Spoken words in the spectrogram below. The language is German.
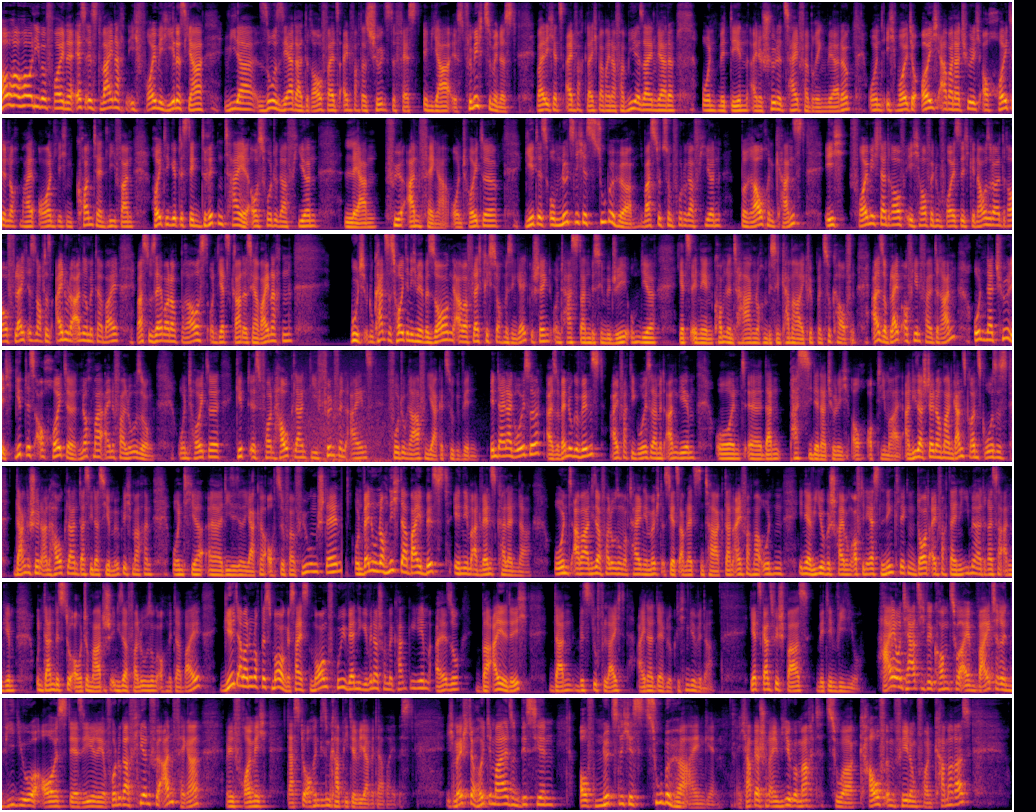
Ho, ho, ho, liebe Freunde, es ist Weihnachten. Ich freue mich jedes Jahr wieder so sehr darauf, weil es einfach das schönste Fest im Jahr ist. Für mich zumindest, weil ich jetzt einfach gleich bei meiner Familie sein werde und mit denen eine schöne Zeit verbringen werde. Und ich wollte euch aber natürlich auch heute nochmal ordentlichen Content liefern. Heute gibt es den dritten Teil aus Fotografieren lernen für Anfänger. Und heute geht es um nützliches Zubehör, was du zum Fotografieren brauchen kannst. Ich freue mich darauf. Ich hoffe, du freust dich genauso darauf. Vielleicht ist noch das ein oder andere mit dabei, was du selber noch brauchst. Und jetzt gerade ist ja Weihnachten. Gut, du kannst es heute nicht mehr besorgen, aber vielleicht kriegst du auch ein bisschen Geld geschenkt und hast dann ein bisschen Budget, um dir jetzt in den kommenden Tagen noch ein bisschen Kameraequipment zu kaufen. Also bleib auf jeden Fall dran und natürlich gibt es auch heute nochmal eine Verlosung. Und heute gibt es von Haugland die 5 in 1 Fotografenjacke zu gewinnen. In deiner Größe, also wenn du gewinnst, einfach die Größe damit angeben und äh, dann passt sie dir natürlich auch optimal. An dieser Stelle nochmal ein ganz, ganz großes Dankeschön an Haugland, dass sie das hier möglich machen und hier äh, diese Jacke auch zur Verfügung stellen. Und wenn du noch nicht dabei bist in dem Adventskalender und aber an dieser Verlosung noch teilnehmen möchtest, jetzt am letzten Tag, dann einfach mal unten in der Videobeschreibung auf den ersten Link klicken, dort einfach deine E-Mail-Adresse angeben und dann bist du automatisch in dieser Verlosung auch mit dabei. Gilt aber nur noch bis morgen. Das heißt, morgen früh werden die Gewinner schon bekannt gegeben, also beeil dich, dann bist du vielleicht einer der glücklichen Gewinner. Jetzt ganz viel Spaß mit dem Video. Hi und herzlich willkommen zu einem weiteren Video aus der Serie Fotografieren für Anfänger. Und ich freue mich, dass du auch in diesem Kapitel wieder mit dabei bist. Ich möchte heute mal so ein bisschen auf nützliches Zubehör eingehen. Ich habe ja schon ein Video gemacht zur Kaufempfehlung von Kameras.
